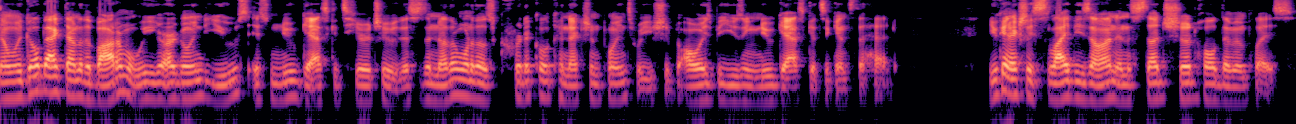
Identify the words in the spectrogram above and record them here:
Now when we go back down to the bottom, what we are going to use is new gaskets here too. This is another one of those critical connection points where you should always be using new gaskets against the head. You can actually slide these on and the stud should hold them in place.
